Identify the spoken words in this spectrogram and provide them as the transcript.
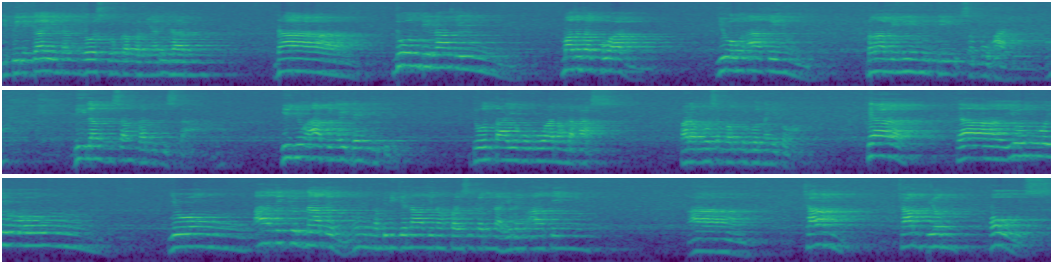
ibinigay ng Diyos yung kapangyarihan na doon din natin matatagpuan yung ating mga mininiti sa buhay. no? Bilang isang katekista. Yun yung ating identity. Doon tayo kukuha ng lakas para po sa pagtugon na ito. Kaya kaya yun po yung yung attitude natin, yung nabinigyan natin ng pansin kanina, yun yung ating uh, champ, champion pose.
